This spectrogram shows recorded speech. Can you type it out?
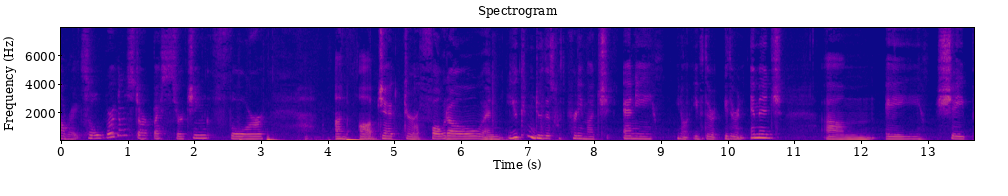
All right, so we're going to start by searching for an object or a photo, and you can do this with pretty much any, you know, either either an image, um, a shape,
